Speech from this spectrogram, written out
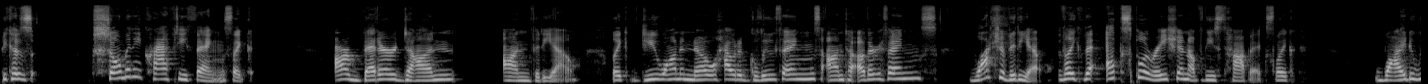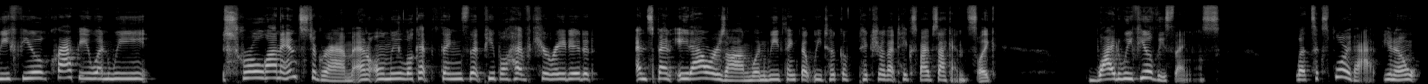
because so many crafty things like are better done on video. Like do you want to know how to glue things onto other things? Watch a video. Like the exploration of these topics like why do we feel crappy when we scroll on Instagram and only look at things that people have curated and spent eight hours on when we think that we took a picture that takes five seconds. Like, why do we feel these things? Let's explore that. You know,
